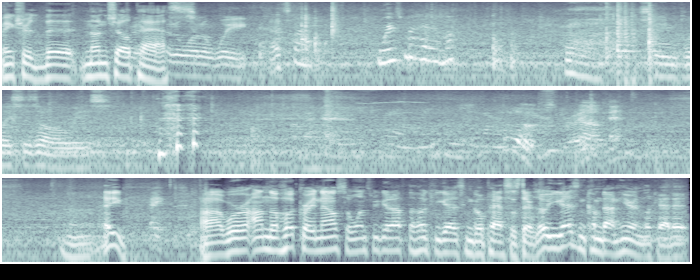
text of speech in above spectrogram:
make sure that none shall pass. I don't want to wait. That's fine. Where's my hammer? Same place as always. Hey. Uh, we're on the hook right now, so once we get off the hook, you guys can go past the stairs. Oh, you guys can come down here and look at it.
